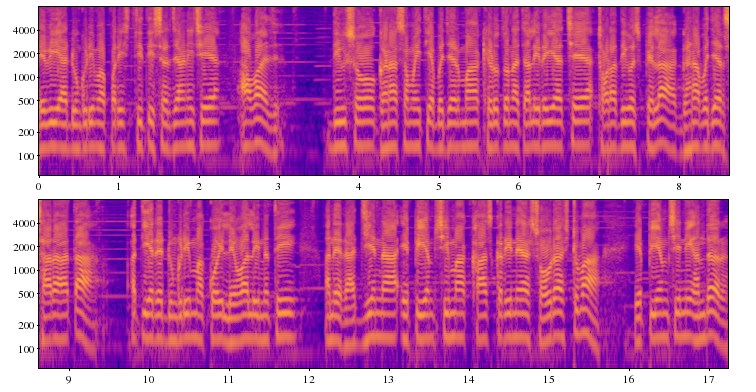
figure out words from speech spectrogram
એવી આ ડુંગળીમાં પરિસ્થિતિ સર્જાણી છે. આવા જ દિવસો ઘણા સમયથી બજારમાં ખેડૂતોના ચાલી રહ્યા છે. થોડા દિવસ પહેલાં ઘણા બજાર સારા હતા. અત્યારે ડુંગળીમાં કોઈ લેવાલી નથી. અને રાજ્યના એપીએમસીમાં ખાસ કરીને સૌરાષ્ટ્રમાં એપીએમસીની અંદર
